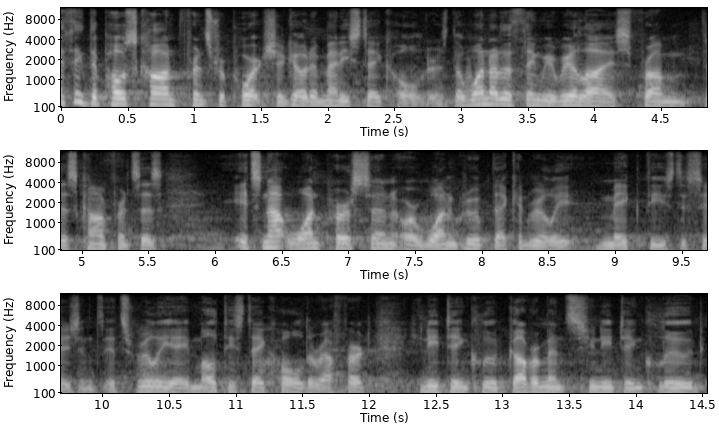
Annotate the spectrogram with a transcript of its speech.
I think the post-conference report should go to many stakeholders. The one other thing we realized from this conference is it's not one person or one group that can really make these decisions. It's really a multi-stakeholder effort. You need to include governments, you need to include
